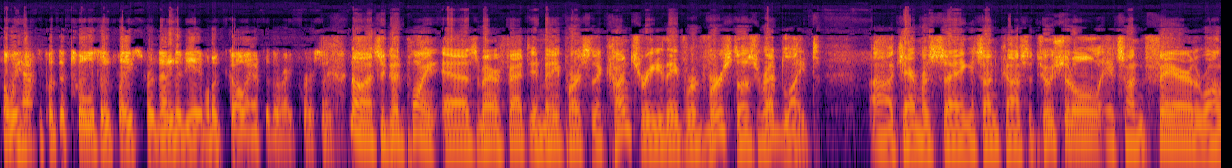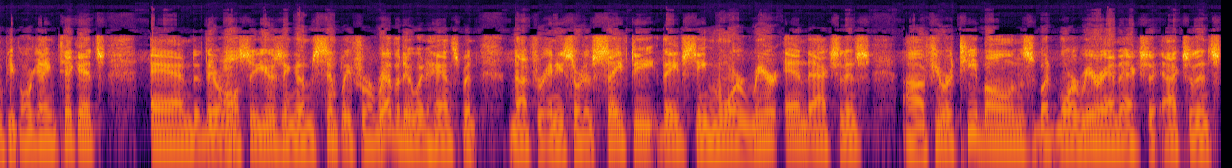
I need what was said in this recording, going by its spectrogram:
but we have to put the tools in place for them to be able to go after the right person. No, that's a good point. As a matter of fact, in many parts of the country, they've reversed those red light uh, cameras, saying it's unconstitutional, it's unfair, the wrong people were getting tickets, and they're also using them simply for revenue enhancement, not for any sort of safety. They've seen more rear end accidents, uh, fewer T-bones, but more rear end acc- accidents,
